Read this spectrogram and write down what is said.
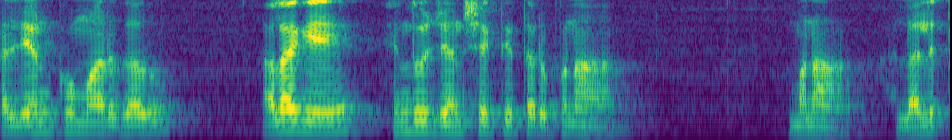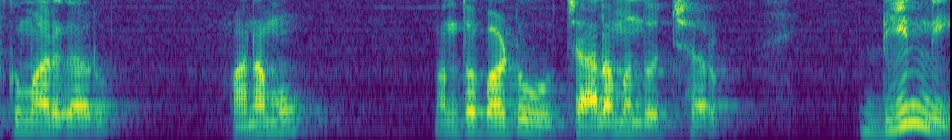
కళ్యాణ్ కుమార్ గారు అలాగే హిందూ జనశక్తి తరపున మన లలిత్ కుమార్ గారు మనము మనతో పాటు చాలామంది వచ్చారు. దీన్ని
